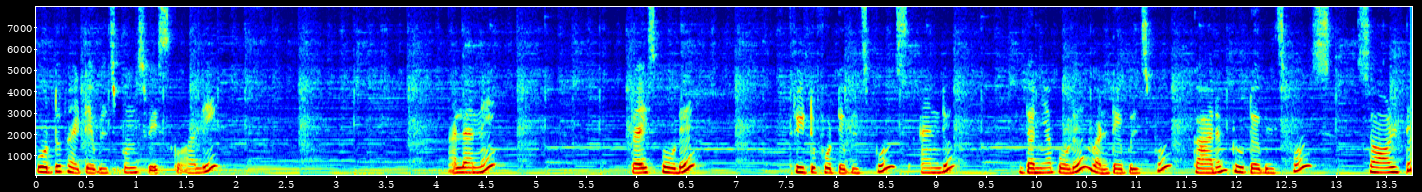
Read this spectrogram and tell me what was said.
four to five tablespoons వేసుకోవాలి. అలానే rice powder three to four tablespoons and dhania powder one tablespoon కారం two tablespoons salt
